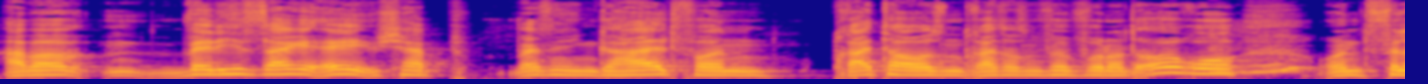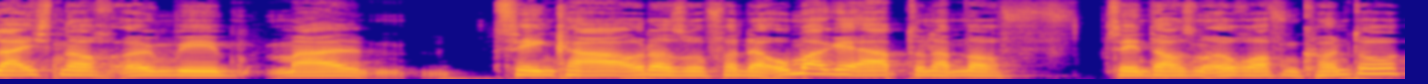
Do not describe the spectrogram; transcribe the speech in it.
Aber wenn ich jetzt sage, ey, ich habe, weiß nicht, ein Gehalt von 3000, 3500 Euro mhm. und vielleicht noch irgendwie mal 10k oder so von der Oma geerbt und habe noch 10.000 Euro auf dem Konto,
